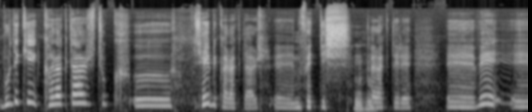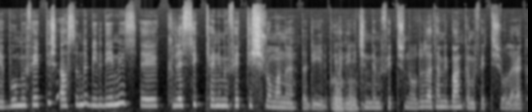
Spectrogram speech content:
buradaki karakter çok e, şey bir karakter, e, müfettiş karakteri. E, ve e, bu müfettiş aslında bildiğimiz e, klasik hani müfettiş romanı da değil bu. Hani içinde müfettişin olduğu zaten bir banka müfettişi olarak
